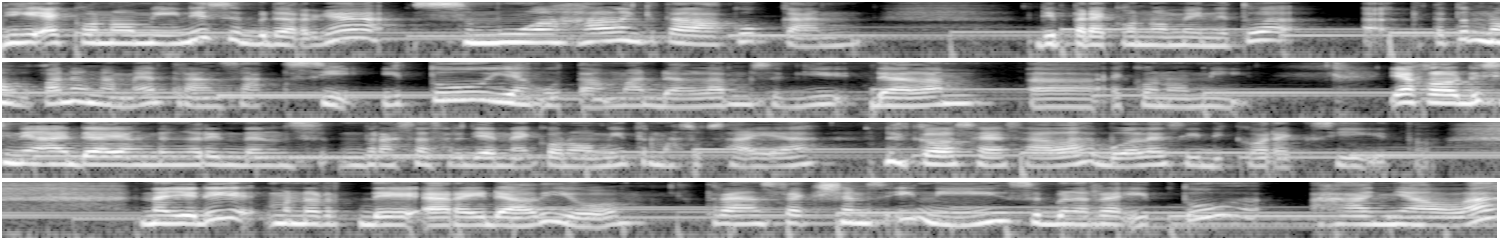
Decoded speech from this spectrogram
di ekonomi ini sebenarnya semua hal yang kita lakukan di perekonomian itu eh, kita tuh melakukan yang namanya transaksi. Itu yang utama dalam segi dalam uh, ekonomi. Ya kalau di sini ada yang dengerin dan merasa sarjana ekonomi termasuk saya. Dan kalau saya salah boleh sih dikoreksi gitu. Nah jadi menurut D. Ray Dalio transactions ini sebenarnya itu hanyalah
